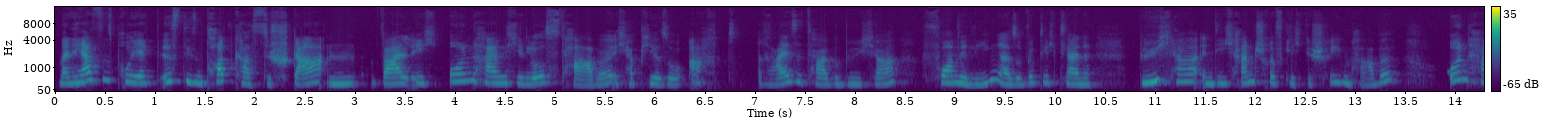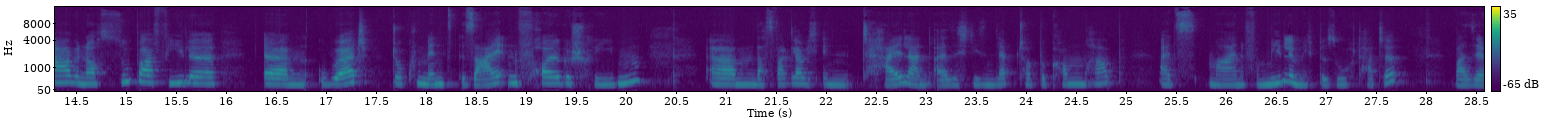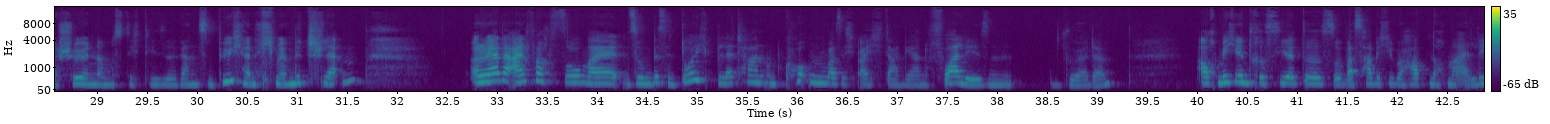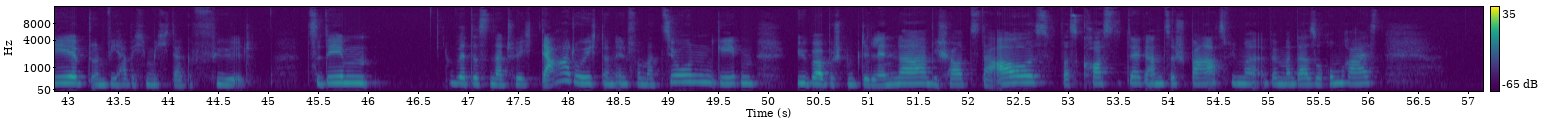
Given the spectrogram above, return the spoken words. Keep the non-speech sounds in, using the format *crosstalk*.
Mein Herzensprojekt ist, diesen Podcast zu starten, weil ich unheimliche Lust habe. Ich habe hier so acht Reisetagebücher vor mir liegen, also wirklich kleine Bücher, in die ich handschriftlich geschrieben habe und habe noch super viele ähm, Word-Dokument-Seiten vollgeschrieben. Ähm, das war, glaube ich, in Thailand, als ich diesen Laptop bekommen habe, als meine Familie mich besucht hatte. War sehr schön, da musste ich diese ganzen Bücher *laughs* nicht mehr mitschleppen. Und werde einfach so mal so ein bisschen durchblättern und gucken, was ich euch da gerne vorlesen würde. Auch mich interessiert es, so was habe ich überhaupt noch mal erlebt und wie habe ich mich da gefühlt. Zudem wird es natürlich dadurch dann Informationen geben über bestimmte Länder. Wie schaut es da aus? Was kostet der ganze Spaß, wie man, wenn man da so rumreist?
